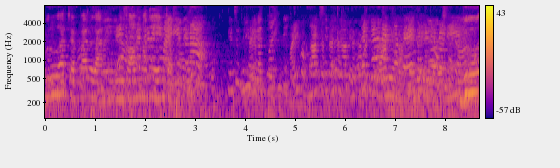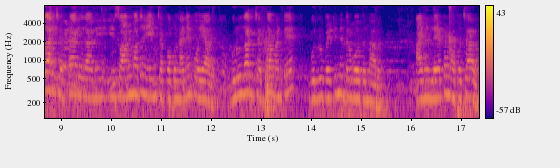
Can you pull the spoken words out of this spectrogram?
గురువు గారు చెప్పారు కానీ ఈ స్వామి మాత్రం ఏం చెప్పారు గురువుగారు చెప్పారు కానీ ఈ స్వామి మాత్రం ఏం చెప్పకుండానే పోయారు. గురువు గారు చెప్తామంటే గురువు పెట్టి నిద్రపోతున్నారు. ఆయన లేపడం అపచారం.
